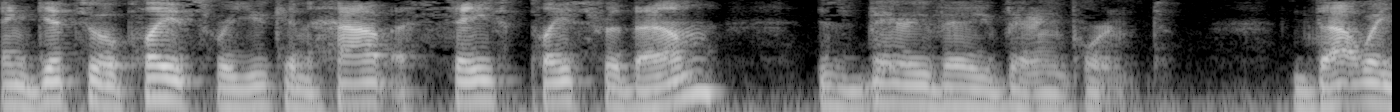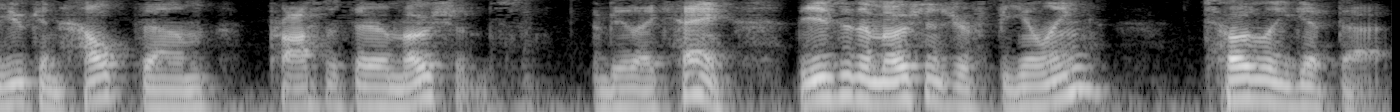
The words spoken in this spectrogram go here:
and get to a place where you can have a safe place for them is very, very, very important. That way you can help them process their emotions and be like, hey, these are the emotions you're feeling. Totally get that.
